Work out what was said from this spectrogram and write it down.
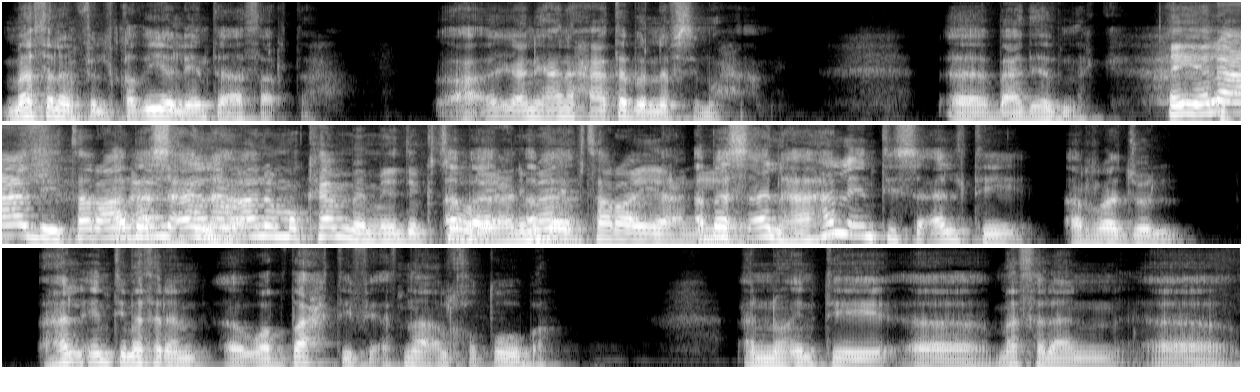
مثلا في القضية اللي أنت آثرتها. يعني أنا حاعتبر نفسي محامي. آه بعد إذنك. هي لا عادي ترى أنا أنا. أنا, أنا مكمم يا دكتور أبى- يعني ما ترى يعني أبى أسألها هل أنت سألتي الرجل هل أنت مثلا وضحتي في أثناء الخطوبة أنه أنت آه، مثلا آه،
